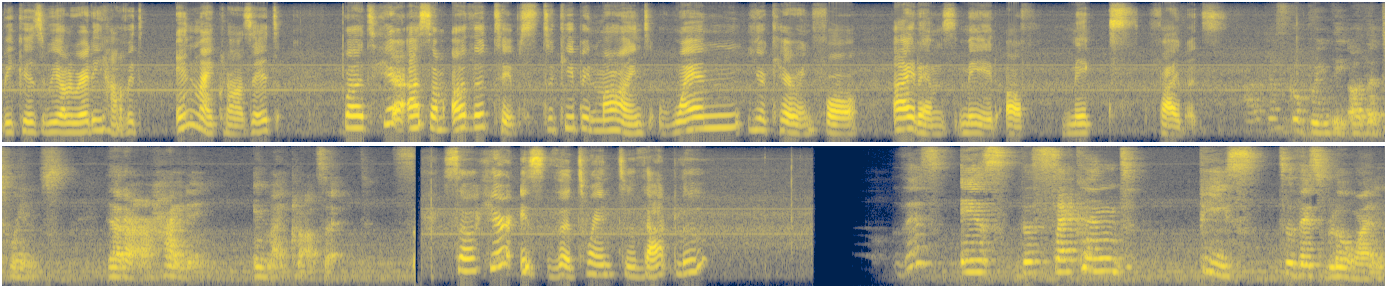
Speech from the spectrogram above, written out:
because we already have it in my closet. But here are some other tips to keep in mind when you're caring for items made of mixed fibers. I'll just go bring the other twins that are hiding in my closet. So here is the twin to that blue. Is the second piece to this blue one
